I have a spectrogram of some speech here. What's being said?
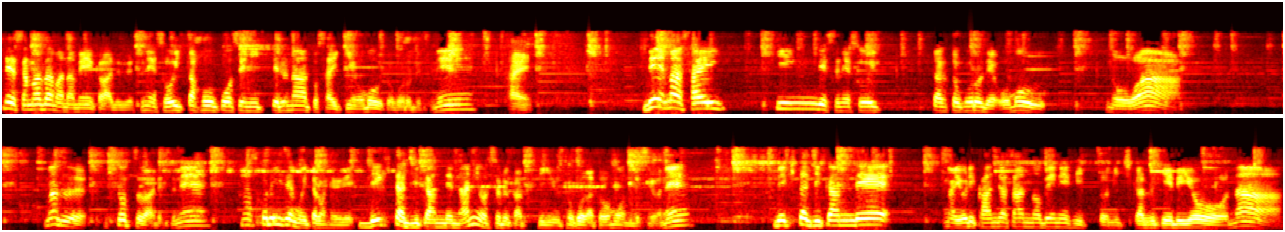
で、様々なメーカーでですね、そういった方向性に行ってるなと最近思うところですね。はい。で、まあ、最近ですね、そういったところで思うのは、まず一つはですね、まあ、これ以前も言ったかもしれないけど、できた時間で何をするかっていうところだと思うんですよね。できた時間で、まあ、より患者さんのベネフィットに近づけるような、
